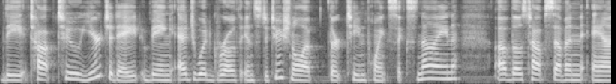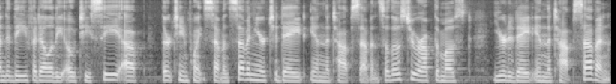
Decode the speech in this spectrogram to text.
The top two year to date being Edgewood Growth Institutional up 13.69 of those top seven, and the Fidelity OTC up 13.77 year to date in the top seven. So those two are up the most year to date in the top seven.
